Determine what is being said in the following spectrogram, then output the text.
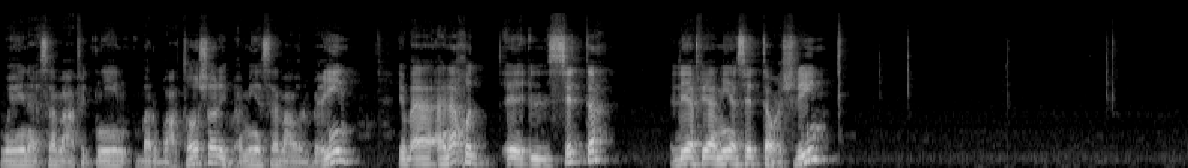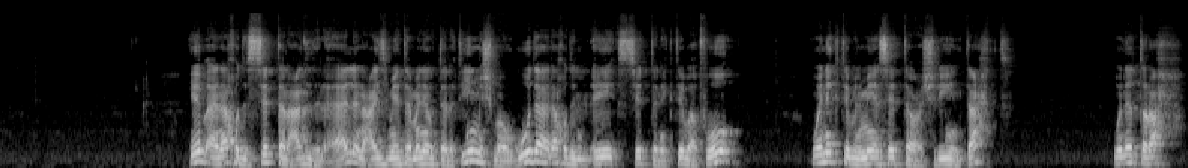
وهنا سبعة في اتنين بأربعتاشر يبقى مية سبعة وأربعين. يبقى هناخد الستة اللي هي فيها مية ستة وعشرين. يبقى ناخد الستة العدد الأقل أنا عايز 138 مش موجودة. هناخد الإيه الستة نكتبها فوق ونكتب ال 126 تحت. ونطرح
